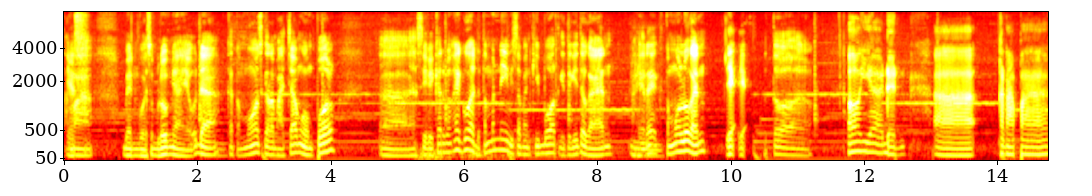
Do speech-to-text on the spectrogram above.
sama band gue sebelumnya. Ya udah, ketemu segala macam, ngumpul. Eh, si Fikar bilang, eh gue ada temen nih bisa main keyboard gitu-gitu kan. Akhirnya ketemu lu kan, ya ya betul. oh iya dan uh, kenapa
